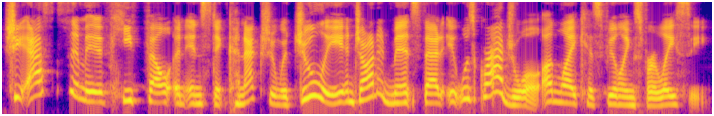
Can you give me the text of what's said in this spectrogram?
She asks him if he felt an instant connection with Julie, and John admits that it was gradual, unlike his feelings for Lacey.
